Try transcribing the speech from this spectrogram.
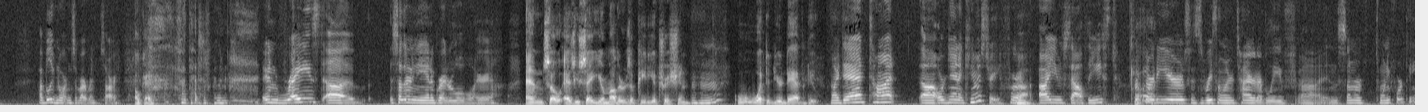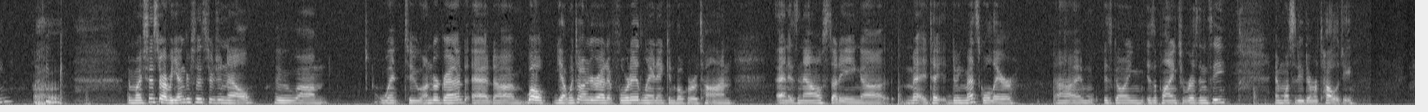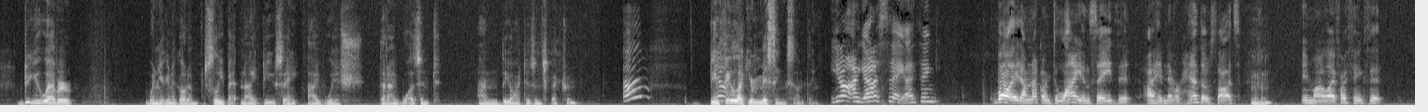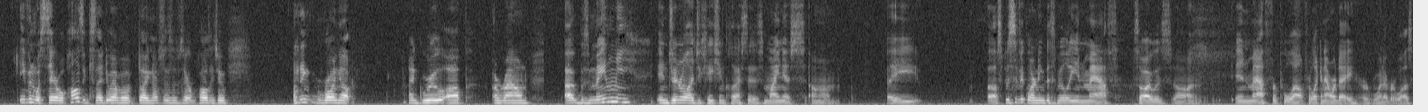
I believe Norton Suburban. Sorry, Okay. but that doesn't really. Mean. And raised uh, Southern Indiana, Greater Louisville area. And so, as you say, your mother's a pediatrician. hmm What did your dad do? My dad taught uh, organic chemistry for Hmm. uh, IU Southeast for Ah. 30 years. He's recently retired, I believe, uh, in the summer of 2014, I Uh-huh. think. And my sister, I have a younger sister, Janelle, who um, went to undergrad at, um, well, yeah, went to undergrad at Florida Atlantic in Boca Raton and is now studying, uh, med, ta- doing med school there uh, and is going, is applying to residency and wants to do dermatology. Do you ever, when you're going to go to sleep at night, do you say, I wish that I wasn't on the autism spectrum? Um, Do you Yeah. feel like you're missing something? You know, I gotta say, I think. Well, I'm not going to lie and say that I have never had those thoughts Mm-hmm. in my life. I think that even with cerebral palsy, because I do have a diagnosis of cerebral palsy too, I think growing up, I grew up around. I was mainly in general education classes, minus um, a, a specific learning disability in math. So I was uh, in math for pull out for like an hour a day or whatever it was.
